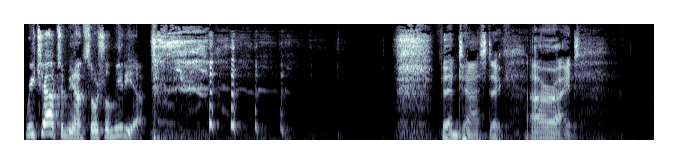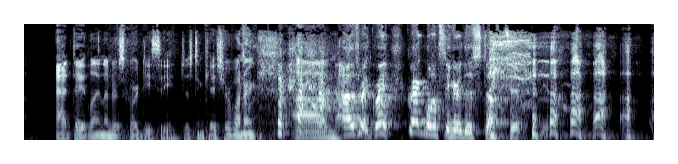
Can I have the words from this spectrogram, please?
reach out to me on social media. Fantastic. All right. At Dateline underscore DC, just in case you're wondering. Um, That's right. Greg, Greg wants to hear this stuff too.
